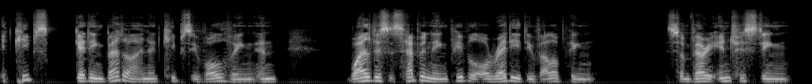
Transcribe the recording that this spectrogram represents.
it keeps getting better and it keeps evolving. And while this is happening, people are already developing some very interesting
